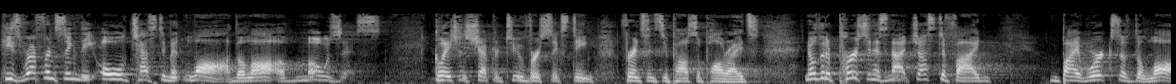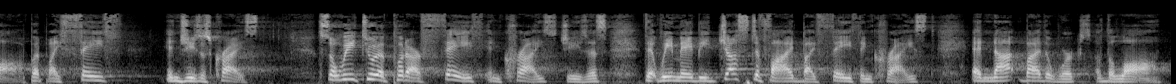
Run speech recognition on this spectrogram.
he's referencing the Old Testament law, the law of Moses. Galatians chapter 2 verse 16, for instance, the apostle Paul writes, know that a person is not justified by works of the law, but by faith in Jesus Christ. So we too have put our faith in Christ Jesus that we may be justified by faith in Christ and not by the works of the law.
